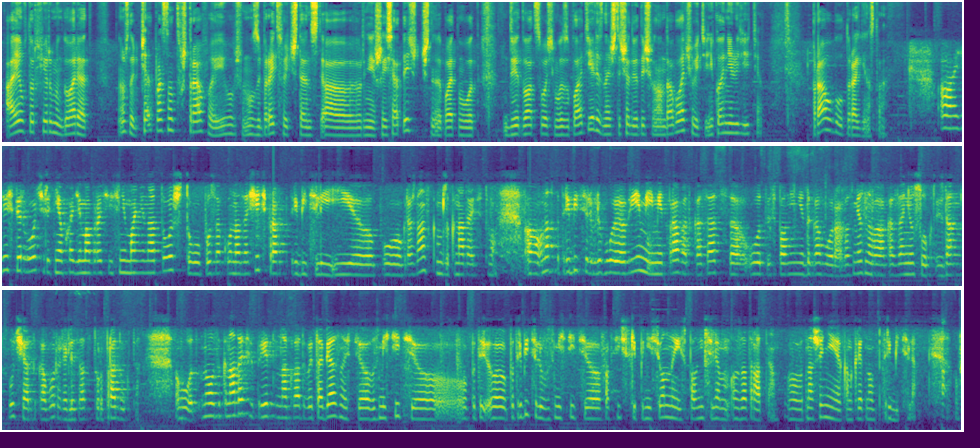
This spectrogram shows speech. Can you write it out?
А им в турфирме говорят, ну что, 50% штрафа, и, в общем, ну, забирайте свои 14, а, вернее, 60 тысяч, поэтому вот 28 вы заплатили, значит, еще 2000 вы нам доплачиваете и никуда не летите. Право было турагентства? А, здесь в первую очередь необходимо обратить внимание на то, что по закону о защите прав потребителей и э, по гражданскому законодательству а, у нас потребитель в любое время имеет право отказаться от исполнения договора возмездного оказания услуг, то есть в данном случае от договора реализации турпродукта. Вот. Но законодатель при этом накладывает обязанность э, возместить э, потребителю возместить фактически понесенные исполнителем затраты в отношении конкретного потребителя.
